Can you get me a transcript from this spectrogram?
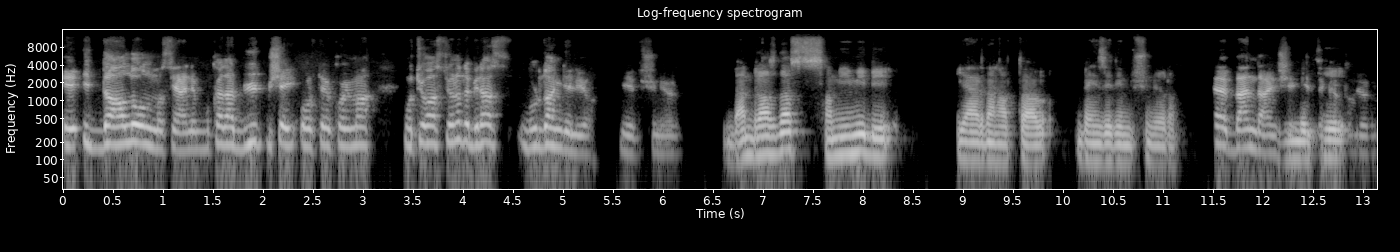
e, iddialı olması yani bu kadar büyük bir şey ortaya koyma motivasyonu da biraz buradan geliyor diye düşünüyorum. Ben biraz daha samimi bir yerden hatta benzediğini düşünüyorum. Evet ben de aynı şekilde Filmdeki- katılıyorum.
